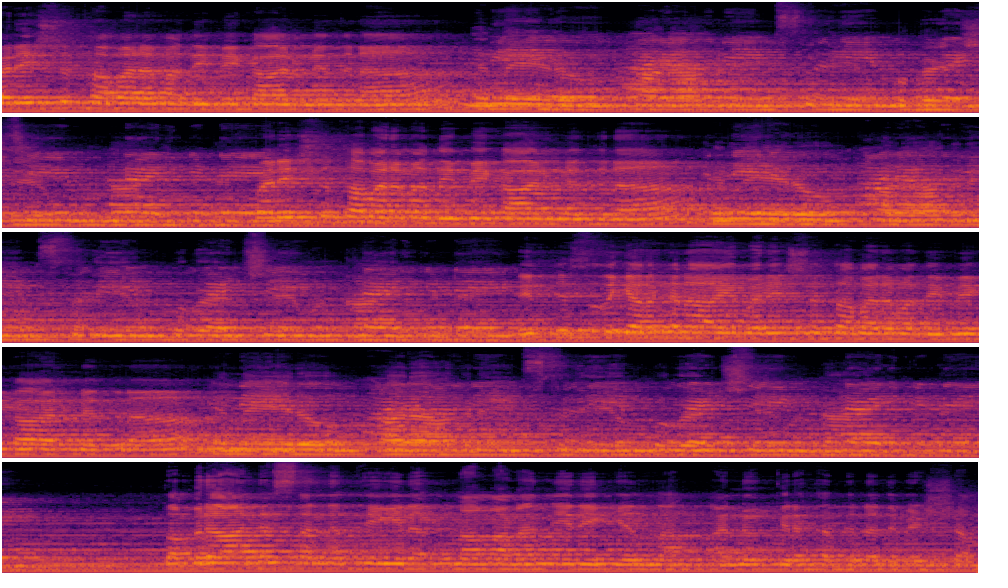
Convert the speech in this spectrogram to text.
പരിശുദ്ധ പരമദിവ്യകാരുണ്യത്തിന്. പരിശുദ്ധ പരമദിവ്യകാരുണ്യത്തിന് എന്നേരവും ആരാധനയും സ്തുതിയും പുകഴ്ചയും ഉണ്ടായിരിക്കട്ടെ. നിത്യസ്തുതിക്ക് പരിശുദ്ധ പരമദിവ്യകാരുണ്യത്തിന്. തമ്പുരാന്റെ സന്നദ്ധിയിൽ നാം അണഞ്ഞിരിക്കുന്ന അനുഗ്രഹത്തിന്റെ നിമിഷം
